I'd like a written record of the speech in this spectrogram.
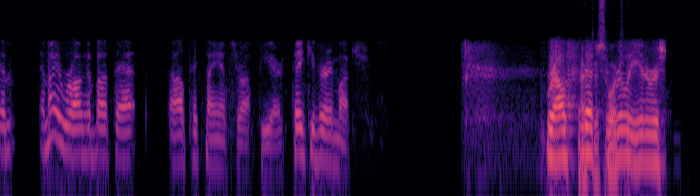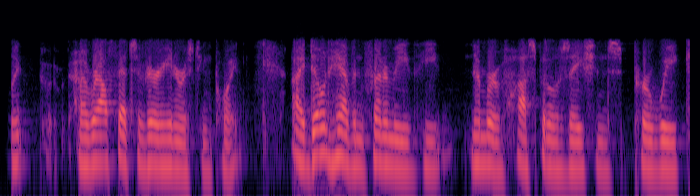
Am, am I wrong about that? I'll take my answer off the air. Thank you very much. Ralph, Dr. that's a really interesting point. Uh, Ralph, that's a very interesting point. I don't have in front of me the number of hospitalizations per week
